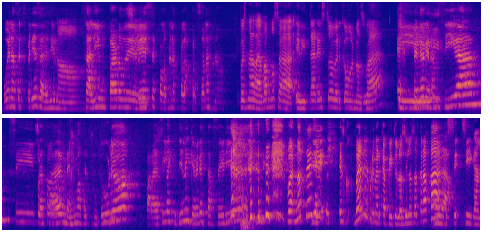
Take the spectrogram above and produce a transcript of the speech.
buenas experiencias, es decir, No. salí un par de Sí. veces, por lo menos con las personas, no. Pues nada, vamos a editar esto a ver cómo nos va. y- Espero que nos sigan. Sí, por Ya favor. saben, venimos del futuro para decirles que tienen que ver esta serie. Bueno, no sé si. es- vean el primer capítulo, si los atrapa, sí- sigan.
